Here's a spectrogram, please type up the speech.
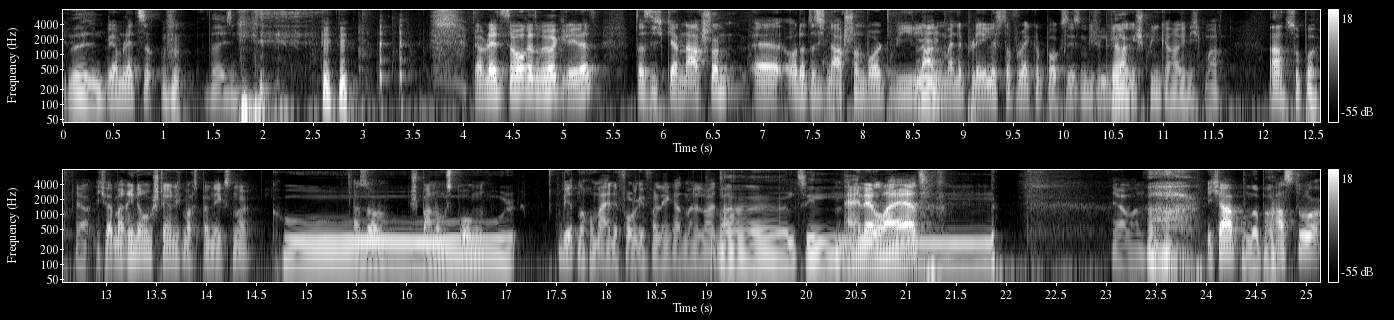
Welchen? Wir haben letzte nicht. Wir haben letzte Woche drüber geredet, dass ich gern nachschauen äh, oder dass ich nachschauen wollte, wie lang meine Playlist auf Recordbox ist und wie viel wie Ja. lange ich spielen kann, habe ich nicht gemacht. Ah, super. Ja, ich werde mir Erinnerung stellen und ich mache es beim nächsten Mal. Cool. Also, Spannungsbogen. Wird noch um eine Folge verlängert, meine Leute. Wahnsinn. Meine Leute. Ja, Mann. Ich habe. Ah, Wunderbar. Hast du,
